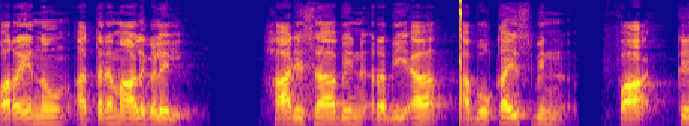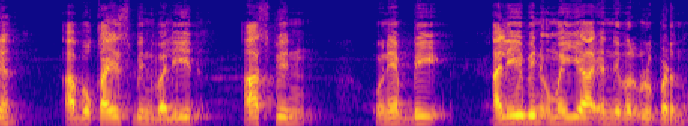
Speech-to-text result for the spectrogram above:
പറയുന്നു അത്തരം ആളുകളിൽ ഹാരിസ ബിൻ റബിയ അബു ഖൈസ് ബിൻ ഫാഖ് അബു ഖൈസ് ബിൻ വലീദ് ആസ് ബിൻ ഉനബി അലി ബിൻ ഉമയ്യ എന്നിവർ ഉൾപ്പെടുന്നു.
